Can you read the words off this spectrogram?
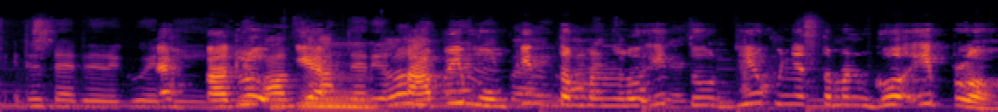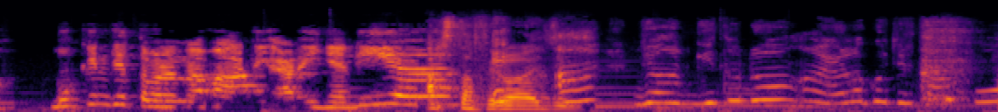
itu udah dari gue Eh, nih iya. misalkan dari lo Tapi gimana, mungkin? Lo temen lu temen itu, gak dia punya temen goib loh. Mungkin dia temenan sama ari-arinya dia. Astagfirullahaladzim. ah jangan gitu dong ayolah gue cerita aku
